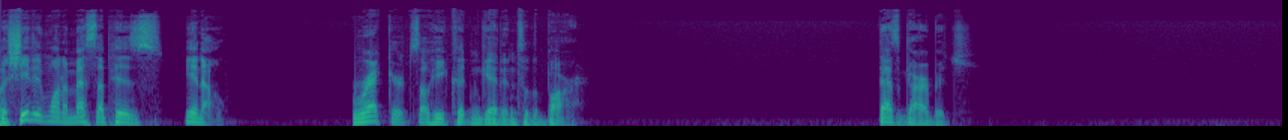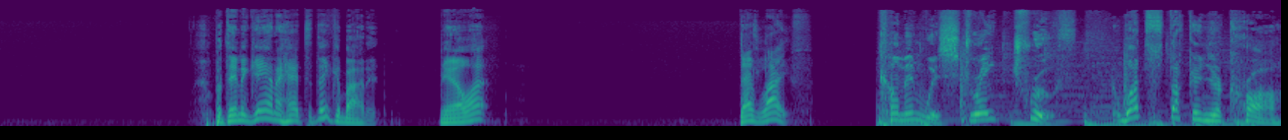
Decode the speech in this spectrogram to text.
But she didn't want to mess up his, you know, record so he couldn't get into the bar. That's garbage. But then again, I had to think about it. You know what? That's life. Coming with straight truth. What's stuck in your craw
